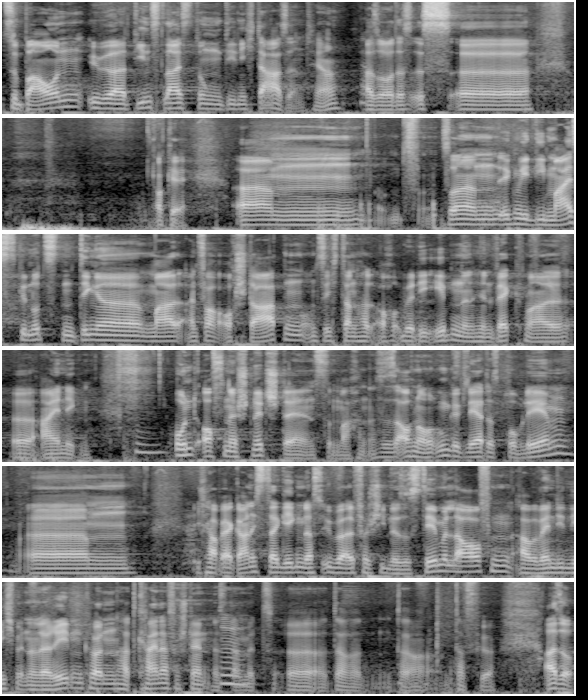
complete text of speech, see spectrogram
zu bauen über Dienstleistungen, die nicht da sind. Ja? ja. Also das ist, äh, Okay. Ähm, sondern irgendwie die meistgenutzten Dinge mal einfach auch starten und sich dann halt auch über die Ebenen hinweg mal äh, einigen. Mhm. Und offene Schnittstellen zu machen. Das ist auch noch ein ungeklärtes Problem. Ähm, ich habe ja gar nichts dagegen, dass überall verschiedene Systeme laufen, aber wenn die nicht miteinander reden können, hat keiner Verständnis mhm. damit, äh, da, da, dafür. Also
